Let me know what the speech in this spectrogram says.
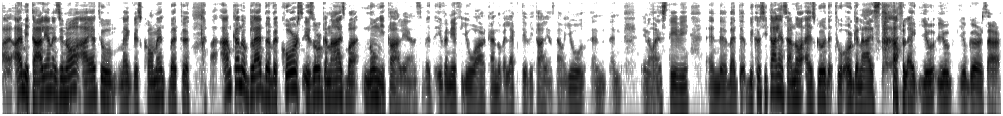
I, am Italian, as you know. I had to make this comment, but uh, I'm kind of glad that the course is organized by non Italians. But even if you are kind of elective Italians now, you and, and you know, and Stevie, and uh, but uh, because Italians are not as good to organize stuff like you, you, you girls are.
